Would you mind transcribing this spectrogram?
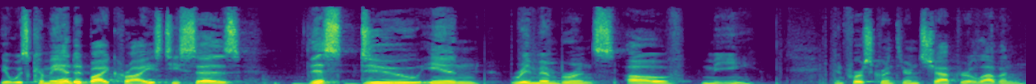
It was commanded by Christ. He says, This do in remembrance of me. In 1 Corinthians chapter 11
